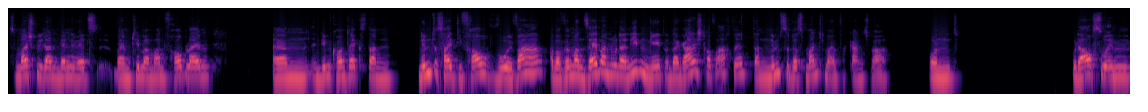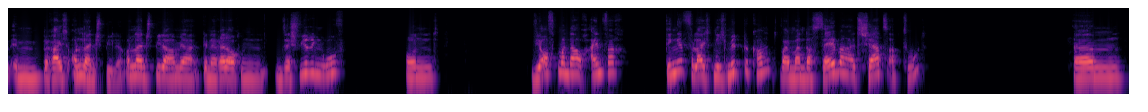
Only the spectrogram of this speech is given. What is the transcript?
zum Beispiel dann, wenn wir jetzt beim Thema Mann-Frau bleiben, ähm, in dem Kontext, dann nimmt es halt die Frau wohl wahr, aber wenn man selber nur daneben geht und da gar nicht drauf achtet, dann nimmst du das manchmal einfach gar nicht wahr. Und oder auch so im, im Bereich Online-Spiele. Online-Spiele haben ja generell auch einen, einen sehr schwierigen Ruf. Und wie oft man da auch einfach Dinge vielleicht nicht mitbekommt, weil man das selber als Scherz abtut. Ähm,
